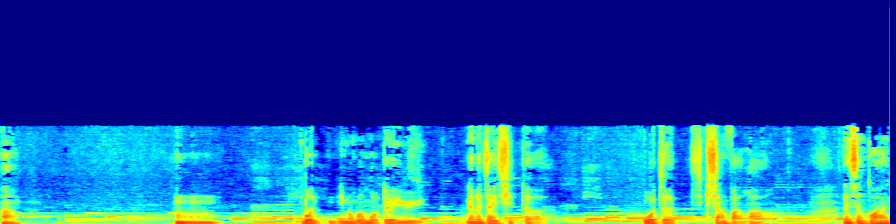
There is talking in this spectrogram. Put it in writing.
啊，嗯，问你们问我对于两个人在一起的我的想法的话，人生观。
